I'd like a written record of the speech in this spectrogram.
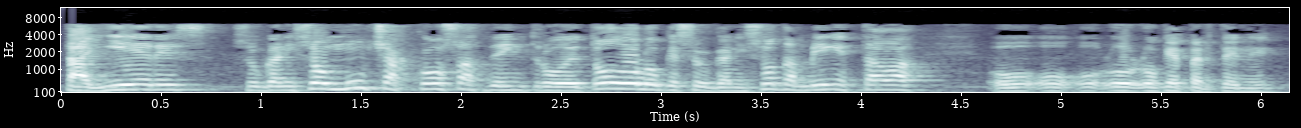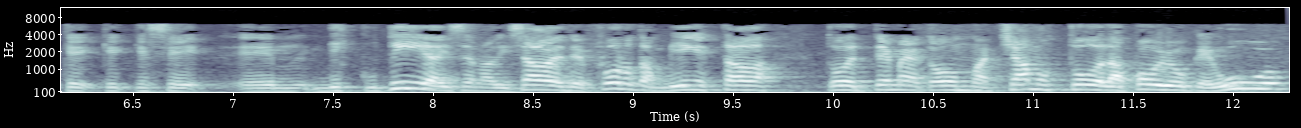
talleres, se organizó muchas cosas, dentro de todo lo que se organizó también estaba o, lo que, que, se em, discutía y se analizaba desde el foro, también estaba todo el tema de todos marchamos, todo el apoyo que hubo,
